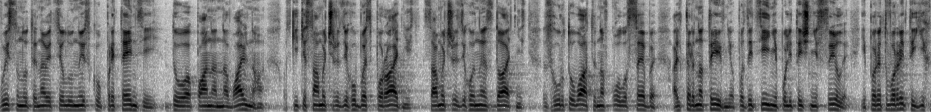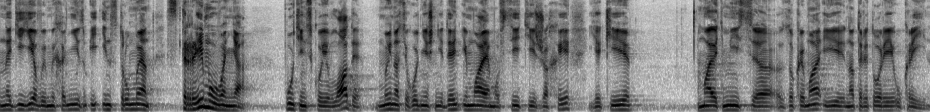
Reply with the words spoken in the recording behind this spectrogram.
висунути навіть цілу низку претензій до пана Навального, оскільки саме через його безпорадність, саме через його нездатність згуртувати навколо себе альтернативні опозиційні політичні сили і перетворити їх на дієвий механізм і інструмент стримування путінської влади, ми на сьогоднішній день і маємо всі ті жахи, які мають місце, зокрема, і на території України.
